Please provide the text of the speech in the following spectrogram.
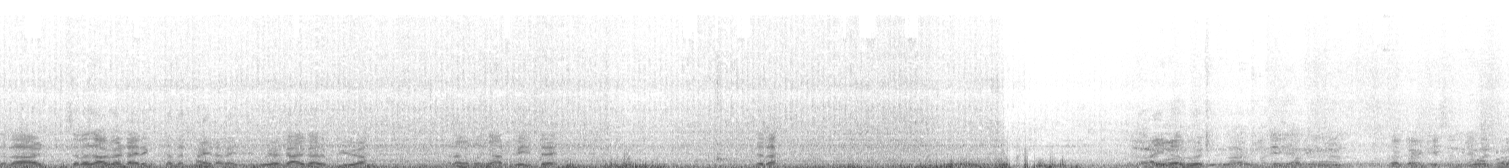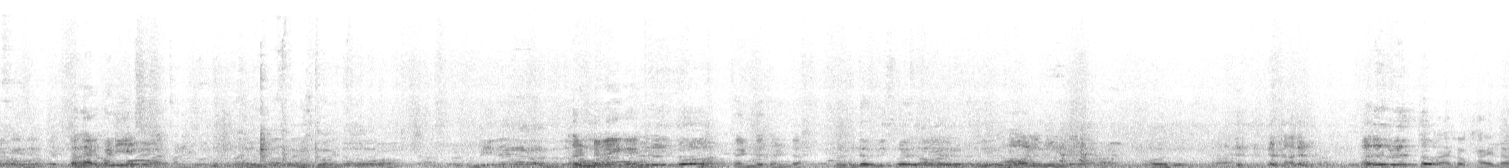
चला चला जाऊया डायरेक्ट त्याला खायला काहीतरी घेऊया गार गार पिऊया. त्याला पण गार प्यायचं आहे चला. खायला आलोय गार पाणी. गार पाणी आहे थंड नाही काय? थंड थंड. घेऊन जा. हा, खायला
